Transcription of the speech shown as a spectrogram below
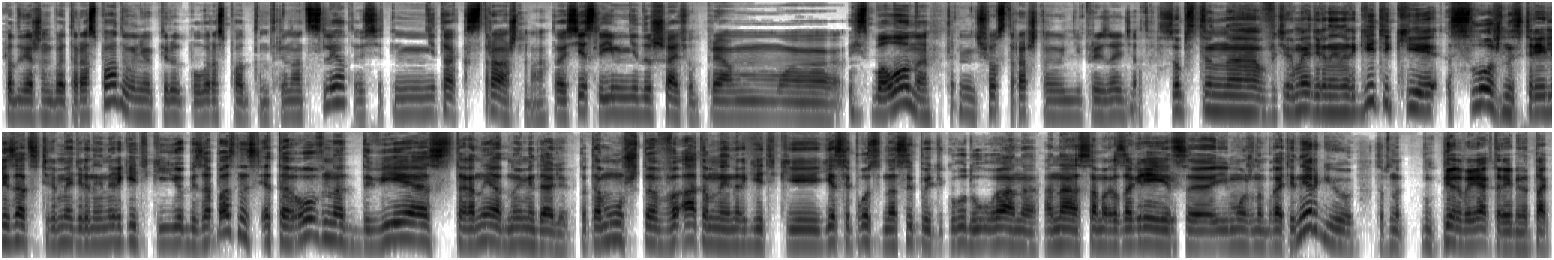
подвержен бета-распаду, у него период полураспада там 13 лет, то есть это не так страшно. То есть если им не дышать вот прям э, из баллона, то ничего страшного не произойдет. Собственно, в термоядерной энергетике сложность реализации термоядерной энергетики и ее безопасность — это ровно две стороны одной медали. Потому что в атомной энергетике, если просто насыпать груду урана, она саморазогреется и можно брать энергию, собственно, ну, первые реакторы именно так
